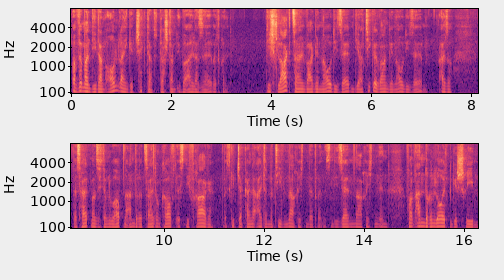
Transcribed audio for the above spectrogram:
Und wenn man die dann online gecheckt hat, da stand überall dasselbe drin. Die Schlagzeilen waren genau dieselben, die Artikel waren genau dieselben. Also, weshalb man sich dann überhaupt eine andere Zeitung kauft, ist die Frage. Es gibt ja keine alternativen Nachrichten da drin. Es sind dieselben Nachrichten in, von anderen Leuten geschrieben.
